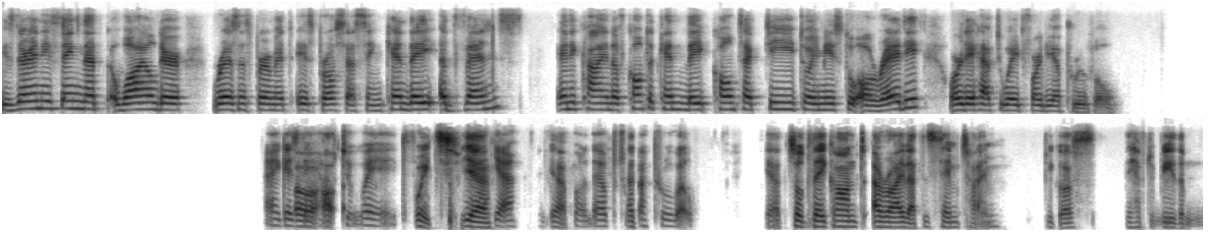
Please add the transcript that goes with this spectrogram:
Is there anything that while their residence permit is processing, can they advance any kind of contact? Can they contact TE Toimisto already, or they have to wait for the approval? I guess Oh, they uh, have to wait Wait, yeah, Yeah. yeah, for the appro- that- approval. yeah. So they can't arrive at the same time because they have to be the Mm,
